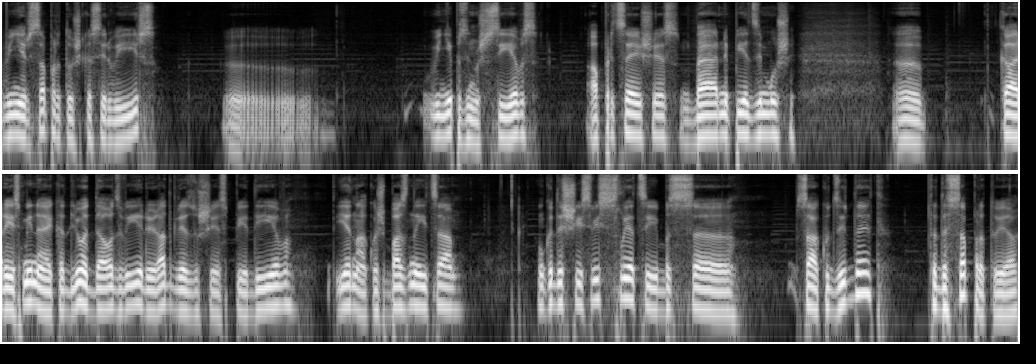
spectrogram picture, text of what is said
viņi ir sapratuši, kas ir vīrs, eh, viņi iepazinuši sievas, aprecējušies, bērni piedzimuši, kā arī es minēju, kad ļoti daudz vīri ir atgriezušies pie Dieva, ienākuši baznīcā, un kad es šīs visas liecības uh, sāku dzirdēt, tad es sapratu, jā,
